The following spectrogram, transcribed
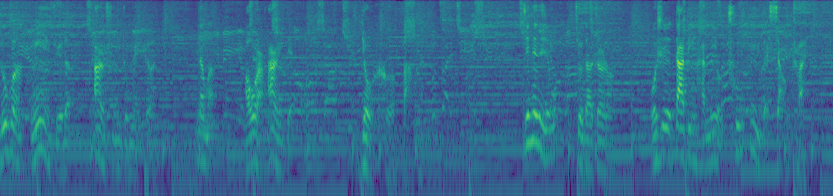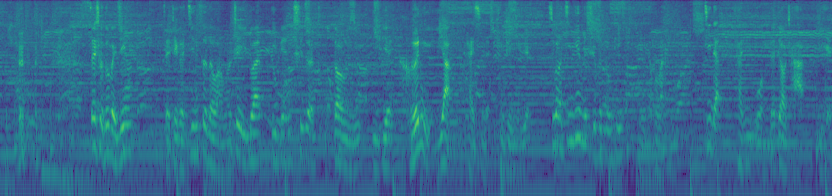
如果你也觉得二是一种美德，那么偶尔二一点又何妨呢？今天的节目就到这儿了，我是大病还没有出狱的小川，在首都北京，在这个金色的网络这一端，一边吃着土豆泥，一边和你一样开心的听着音乐。希望今天的十分钟听你能够满意，记得参与我们的调查，也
